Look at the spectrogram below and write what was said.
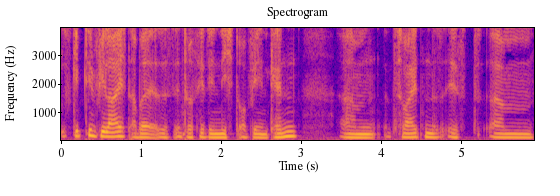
es gibt ihn vielleicht, aber es interessiert ihn nicht, ob wir ihn kennen. Ähm, zweitens ist ähm,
